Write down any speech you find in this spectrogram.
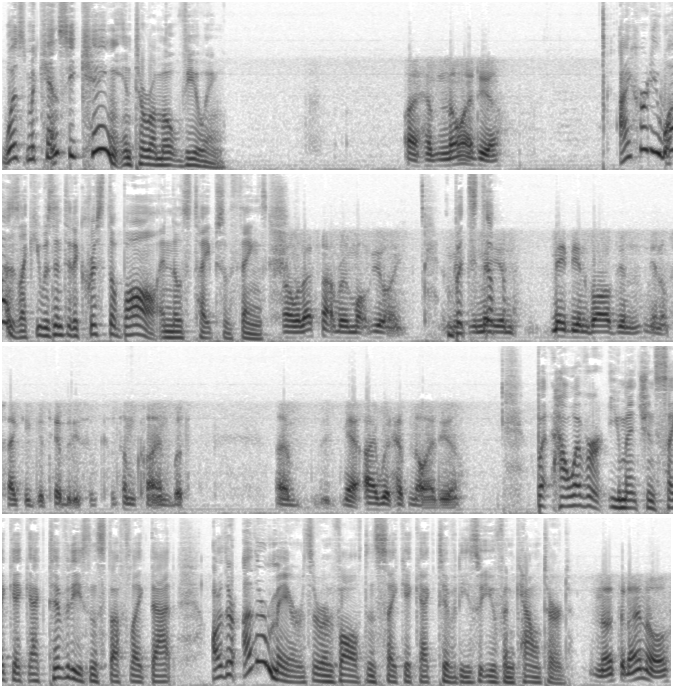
Was Mackenzie King into remote viewing? I have no idea. I heard he was, like he was into the crystal ball and those types of things. Oh well, that's not remote viewing. I mean, But still- may, may be involved in you know psychic activities of some kind, but uh, yeah, I would have no idea. But however, you mentioned psychic activities and stuff like that. Are there other mayors that are involved in psychic activities that you've encountered? Not that I know of.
